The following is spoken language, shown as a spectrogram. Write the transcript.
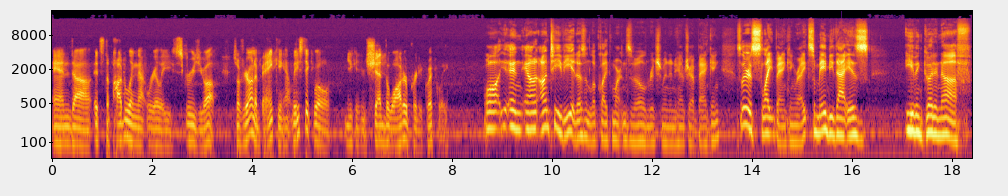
and uh, it's the puddling that really screws you up. So if you're on a banking, at least it will you can shed the water pretty quickly. Well, and, and on, TV, it doesn't look like Martinsville and Richmond and New Hampshire have banking. So there is slight banking, right? So maybe that is even good enough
